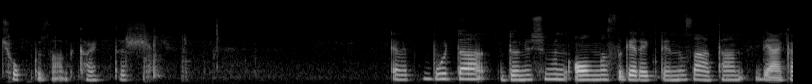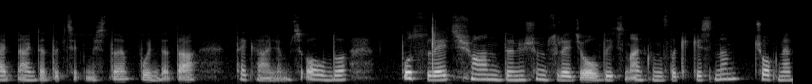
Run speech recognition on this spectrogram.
Çok güzel bir karttır. Evet, burada dönüşümün olması gerektiğini zaten diğer kartlarda da çıkmıştı. Burada da tekrarlamış oldu. Bu süreç şu an dönüşüm süreci olduğu için aklınızdaki kişinin çok net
